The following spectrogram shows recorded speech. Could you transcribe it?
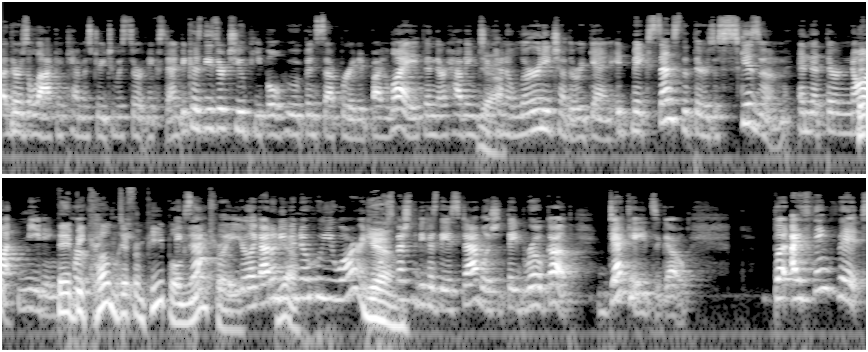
uh, there's a lack of chemistry to a certain extent because these are two people who have been separated by life and they're having to Yeah. kind of learn each other again. It makes sense that there's a schism and that they're not meeting. they become different people in the Exactly. You're like, I don't Yeah. even know who you are anymore, Yeah. especially because they established that they broke up decades ago. But I think that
